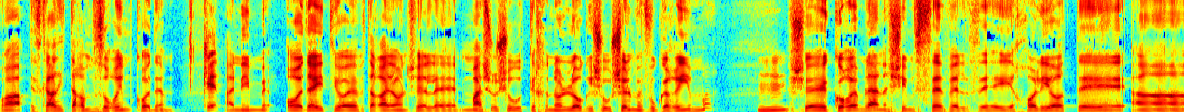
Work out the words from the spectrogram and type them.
וואו, הזכרתי את הרמזורים קודם. כן. אני מאוד הייתי אוהב את הרעיון של אה, משהו שהוא טכנולוגי, שהוא של מבוגרים, שגורם לאנשים סבל. זה יכול להיות, אה,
